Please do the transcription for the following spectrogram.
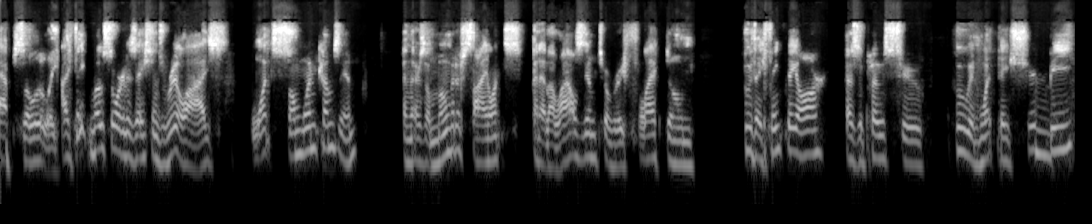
Absolutely. I think most organizations realize once someone comes in and there's a moment of silence and it allows them to reflect on who they think they are as opposed to who and what they should be,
